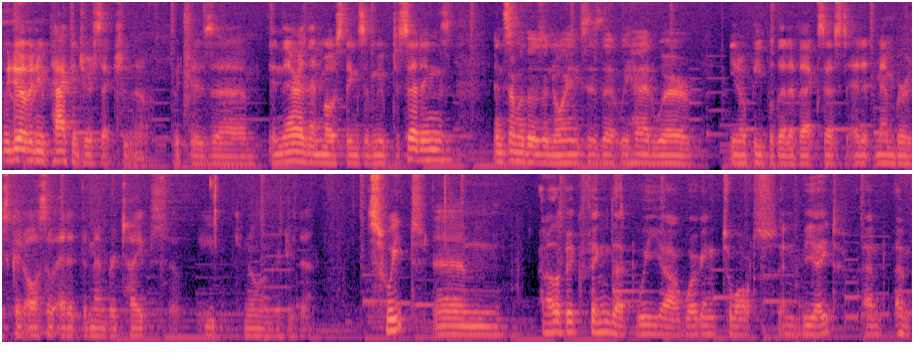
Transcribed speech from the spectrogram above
we do have a new packager section though, which is um, in there, and then most things have moved to settings. And some of those annoyances that we had, where you know people that have access to edit members could also edit the member types, so you can no longer do that. Sweet. Um, Another big thing that we are working towards in V8 and, and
